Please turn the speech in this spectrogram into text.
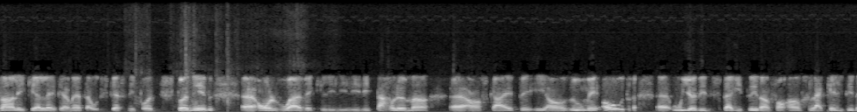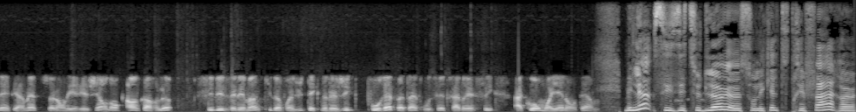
dans lesquelles l'Internet à haute vitesse n'est pas disponible. Euh, on le voit avec les, les, les parlements euh, en Skype et, en Zoom et autres, où il y a des disparités, dans le fond, entre la qualité d'Internet selon les régions. Donc, encore là, c'est des éléments qui, d'un point de vue technologique, pourraient peut-être aussi être adressés à court, moyen, long terme. Mais là, ces études-là euh, sur lesquelles tu te réfères, euh,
